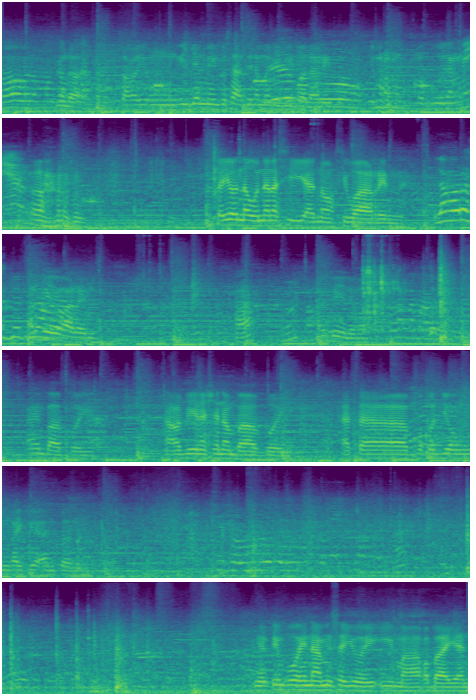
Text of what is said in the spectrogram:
Oo, walang Wala. magkakala. Saka yung Indian mango sa atin naman dito, wala rito. Yung mga magulang na yan. so yun, nauna na si, ano, si Warren. Ilang oras duty Ano kayo, Warren? Ha? Hmm? Ano bili mo? Ay, baboy. Nakabili na siya ng baboy. At ah, bukod yung kay Kuya Anton. Ganito yung buhay namin sa UAE, mga kabayan.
